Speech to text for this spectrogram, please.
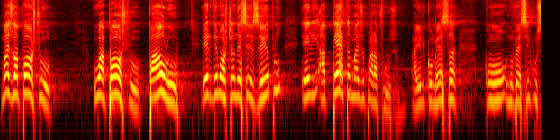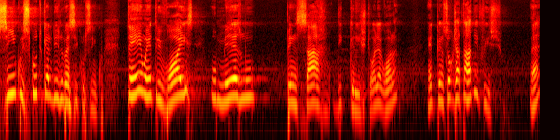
Mas o apóstolo, o apóstolo Paulo, ele demonstrando esse exemplo, ele aperta mais o parafuso. Aí ele começa a com, no versículo 5, escuta o que ele diz no versículo 5. Tenham entre vós o mesmo pensar de Cristo. Olha agora, a gente pensou que já estava difícil, né?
